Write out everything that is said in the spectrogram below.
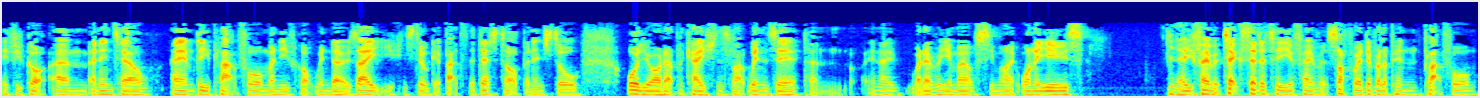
if you've got um, an Intel AMD platform and you've got Windows 8, you can still get back to the desktop and install all your old applications like WinZip and you know whatever else you might want to use. You know your favorite text editor, your favorite software developing platform,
